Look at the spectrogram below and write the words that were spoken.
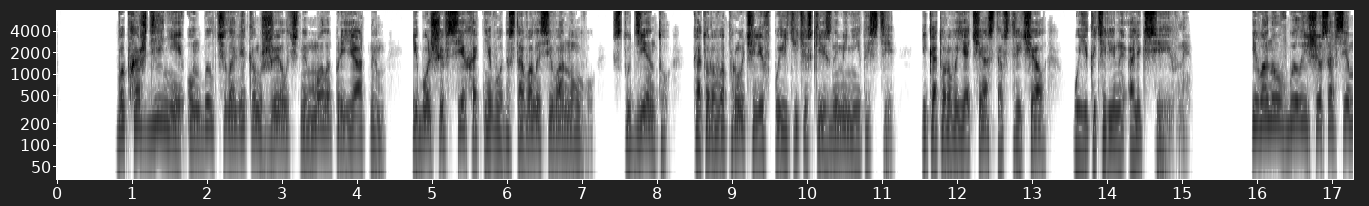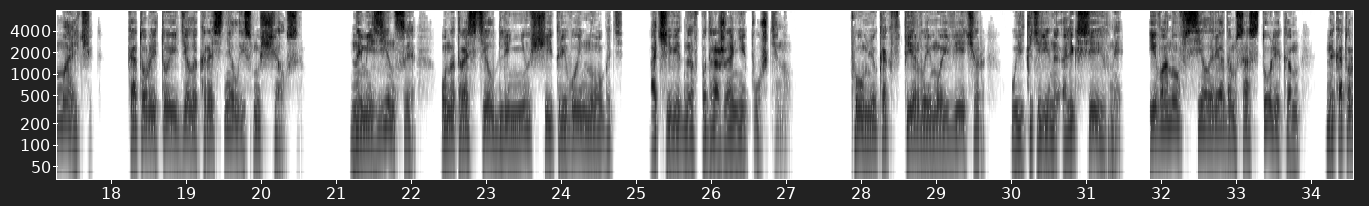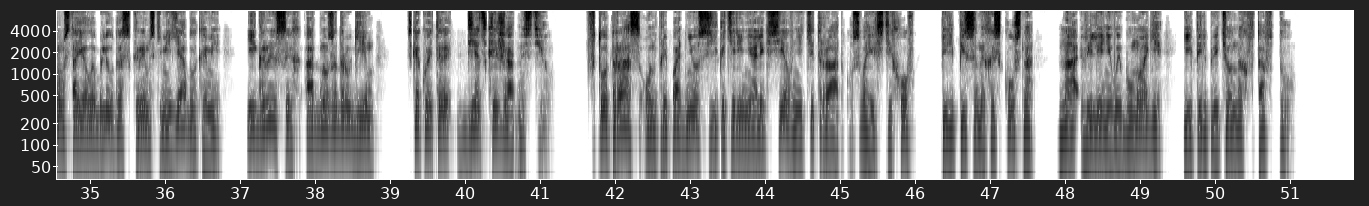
В обхождении он был человеком желчным, малоприятным, и больше всех от него доставалось Иванову, студенту, которого прочили в поэтические знаменитости и которого я часто встречал у Екатерины Алексеевны. Иванов был еще совсем мальчик, который то и дело краснел и смущался. На мизинце он отрастил длиннющий кривой ноготь, очевидно, в подражании Пушкину. Помню, как в первый мой вечер у Екатерины Алексеевны, Иванов сел рядом со столиком, на котором стояло блюдо с крымскими яблоками, и грыз их одно за другим с какой-то детской жадностью. В тот раз он преподнес Екатерине Алексеевне тетрадку своих стихов, переписанных искусно на веленевой бумаге и переплетенных в тафту.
